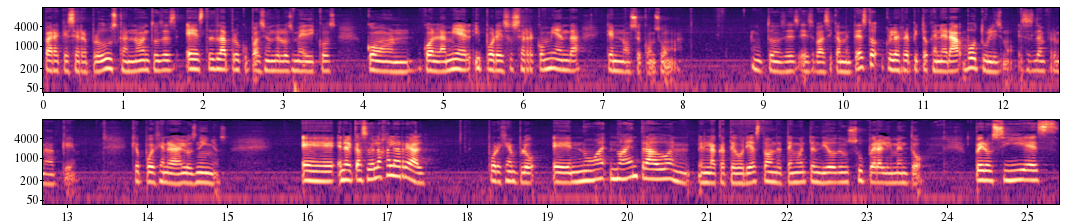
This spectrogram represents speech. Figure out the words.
para que se reproduzcan, ¿no? Entonces, esta es la preocupación de los médicos con, con la miel y por eso se recomienda que no se consuma. Entonces, es básicamente esto. Les repito, genera botulismo. Esa es la enfermedad que, que puede generar en los niños. Eh, en el caso de la jalea real, por ejemplo, eh, no, ha, no, ha, entrado en, en, la categoría hasta donde tengo entendido de un superalimento, pero sí es,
